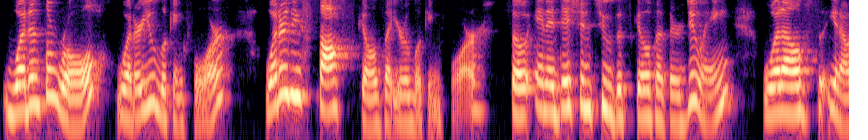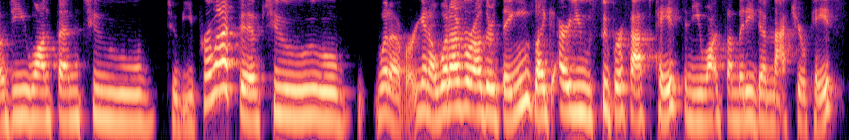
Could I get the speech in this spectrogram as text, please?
What is the role? What are you looking for? What are these soft skills that you're looking for? So in addition to the skills that they're doing what else you know do you want them to to be proactive to whatever you know whatever other things? Like are you super fast paced and you want somebody to match your pace?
